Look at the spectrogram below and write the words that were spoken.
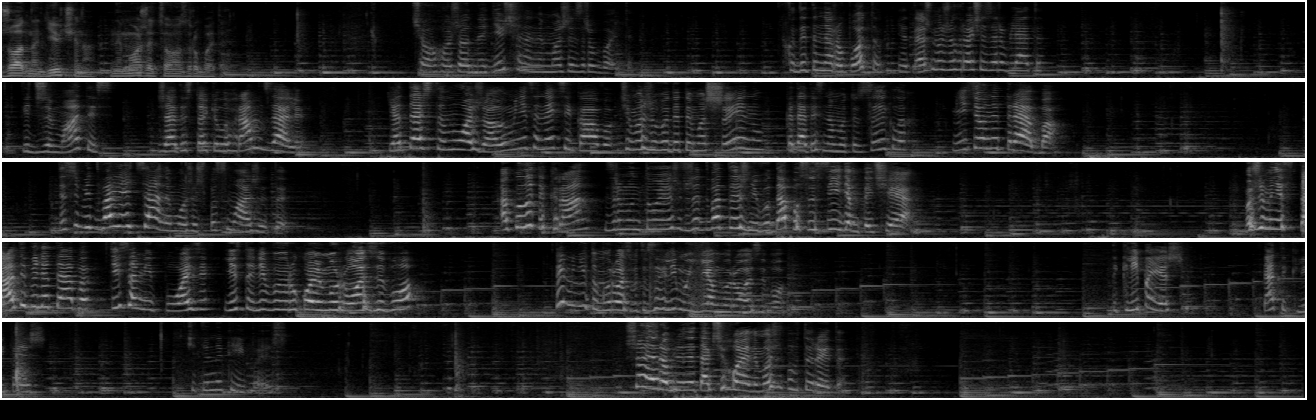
Жодна дівчина не може цього зробити. Чого жодна дівчина не може зробити. Ходити на роботу я теж можу гроші заробляти. Віджиматись, жати 100 кг в залі. Я теж це можу, але мені це не цікаво. Чи можу видати машину, кататись на мотоциклах. Мені цього не треба. Ти собі два яйця не можеш посмажити. А коли ти кран зремонтуєш, вже два тижні вода по сусідям тече. Може мені стати біля тебе в тій самій позі, їсти лівою рукою морозиво? Дай мені то морозиво, це взагалі моє морозиво. Ти кліпаєш? Та ти кліпаєш. Чи ти не кліпаєш? Що я роблю не так, чого я не можу повторити?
